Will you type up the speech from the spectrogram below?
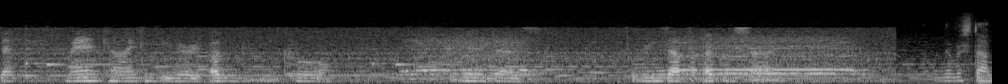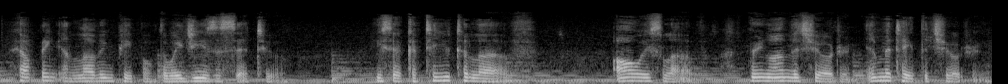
that mankind can be very ugly and cruel. It really does. It brings out the ugly side. I will never stop helping and loving people the way Jesus said to. He said, continue to love, always love. Bring on the children, imitate the children.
